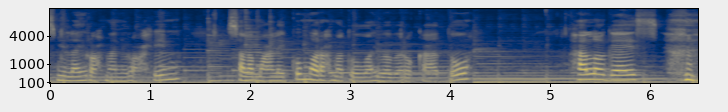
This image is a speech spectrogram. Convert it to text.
Bismillahirrahmanirrahim. Assalamualaikum warahmatullahi wabarakatuh. Halo guys.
